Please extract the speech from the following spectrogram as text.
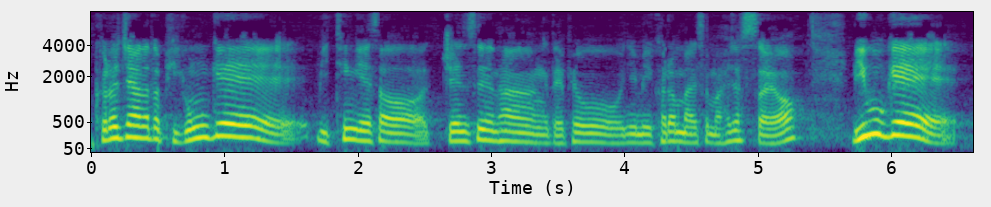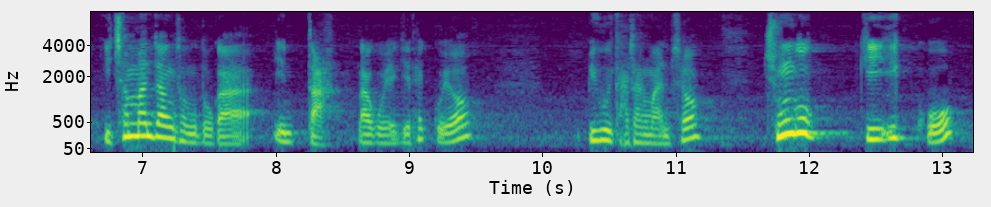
그러지 않아도 비공개 미팅에서 젠슨항 대표님이 그런 말씀을 하셨어요. 미국에 2천만 장 정도가 있다라고 얘기를 했고요. 미국이 가장 많죠. 중국이 있고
